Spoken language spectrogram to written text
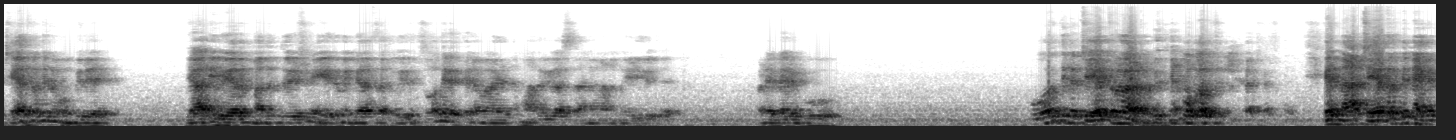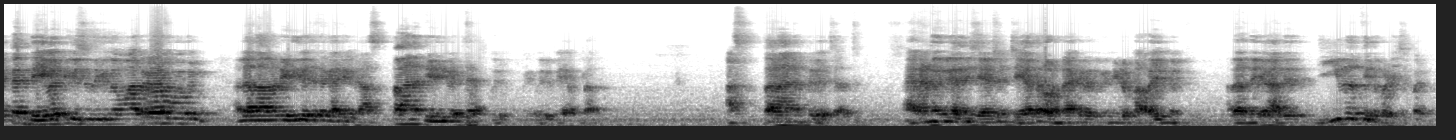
ക്ഷേത്രത്തിന് മുമ്പിൽ ജാതി ഭേദം മതദ്വേഷം ഏതുമില്ലാത്ത ഒരു സോദരത്തിന് വാഴുന്ന മാതൃകാ സ്ഥാനമാണെന്ന് എഴുതി വെച്ചത് അവിടെ എല്ലാവരും പോകും പോകത്തില്ല ക്ഷേത്രമാണ്. എന്നാൽ ക്ഷേത്രത്തിന്റെ അകത്തെ ദൈവത്തെ വിശ്വസിക്കുന്ന മാത്രമേ അവിടെ പോകുള്ളൂ അല്ലാതെ അവിടെ എഴുതി വെച്ചിട്ട് കാര്യമില്ല. അസ്ഥാനത്ത് എഴുതി വെച്ച ഒരു ഒരു പേപ്പറാണ് അസ്ഥാനത്ത് വെച്ചത്. നാരായണഗുരു അതിനുശേഷം ക്ഷേത്രം ഉണ്ടാക്കരുത് പിന്നീട് പറയുന്നുണ്ട്. അത് അദ്ദേഹം അത് ജീവിതത്തിൽ പഠിച്ചു പറ്റും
